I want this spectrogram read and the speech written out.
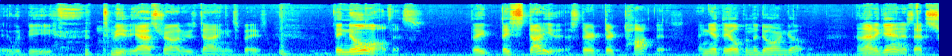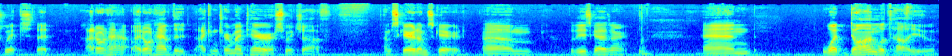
it would be to be the astronaut who's dying in space. They know all this. They, they study this. They're, they're taught this. And yet they open the door and go. And that, again, is that switch that I don't have. I don't have the, I can turn my terror switch off. I'm scared, I'm scared. Um, but these guys aren't. And what Don will tell you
